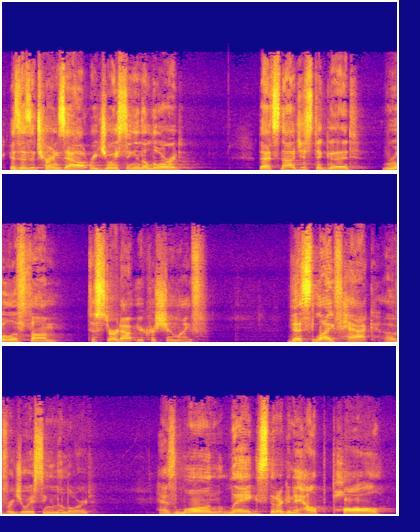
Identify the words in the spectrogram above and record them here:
Because as it turns out, rejoicing in the Lord, that's not just a good rule of thumb to start out your Christian life. This life hack of rejoicing in the Lord has long legs that are going to help Paul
